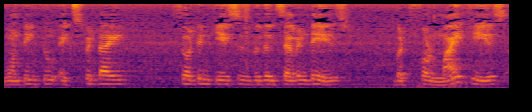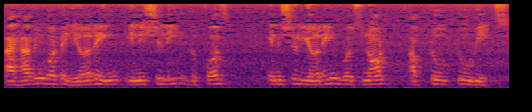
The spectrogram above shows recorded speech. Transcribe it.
wanting to expedite certain cases within seven days. But for my case, I haven't got a hearing initially. The first initial hearing was not up to two weeks.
